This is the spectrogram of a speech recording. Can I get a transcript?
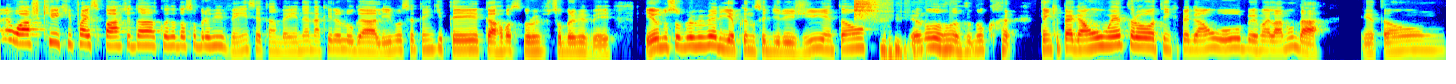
Eu acho que, que faz parte da coisa da sobrevivência também, né? Naquele lugar ali você tem que ter carro para sobreviver. Eu não sobreviveria porque eu não sei dirigir, então eu não, não tem que pegar um metrô, tem que pegar um Uber, mas lá não dá. Então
